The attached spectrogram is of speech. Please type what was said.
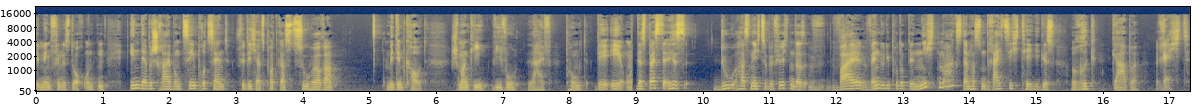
Den Link findest du auch unten in der Beschreibung. 10% für dich als Podcast-Zuhörer mit dem Code schmankyvivolive.de. Und das Beste ist, du hast nicht zu befürchten, dass, weil wenn du die Produkte nicht magst, dann hast du ein 30-tägiges Rückgaberecht.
